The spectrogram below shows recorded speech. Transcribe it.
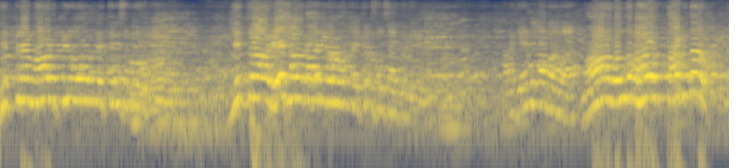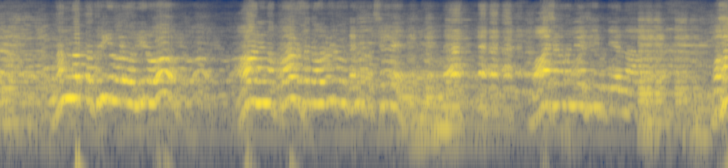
ನಿದ್ರೆ ಮಾಡುತ್ತಿರುವವರನ್ನು ಎಚ್ಚರಿಸಬಹುದು. ನಿದ್ರಾ ವೇಷಧಾರಿಗಳನ್ನು ಎಚ್ಚರಿಸಲು ಸಾಧ್ಯವಿಲ್ಲ ಹಾಗೇನಿಲ್ಲ ಮಾವ. ನಾನು ಒಂದು ಬಹಳ ಹೊತ್ತಾಗಿದ್ದರು ನನ್ನತ್ತ ತಿರುಗಿ ನೋಡುವ ನೀನು, ಆ ನಿನ್ನ ಪ್ರಾಣ ಸಕ ನೀನು ಕಂಡ ತಕ್ಷಣವೇ. ಭಾಷಣವನ್ನೇ ಬೀಬಿಟ್ಟಿಯಲ್ಲ ಬಹಳ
